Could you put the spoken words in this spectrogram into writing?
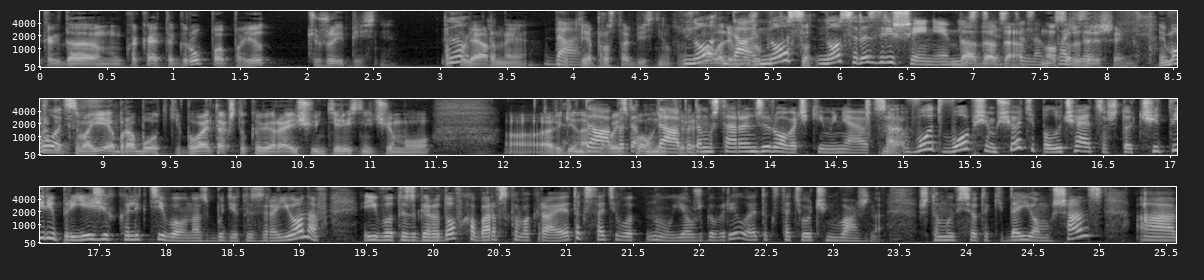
когда какая-то группа поет чужие песни. Ну, популярные. Ну, да. Вот я просто объяснил. Но, мало ли, да, может, но, с, но с разрешением, да, да, да, но с разрешением. И может вот. быть своей обработки. Бывает так, что кавера еще интереснее, чем у Э, оригинального да, исполнителя. Да, потому что аранжировочки меняются. Да. Вот в общем счете получается, что четыре приезжих коллектива у нас будет из районов и вот из городов Хабаровского края. Это, кстати, вот, ну, я уже говорила, это, кстати, очень важно, что мы все-таки даем шанс а,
